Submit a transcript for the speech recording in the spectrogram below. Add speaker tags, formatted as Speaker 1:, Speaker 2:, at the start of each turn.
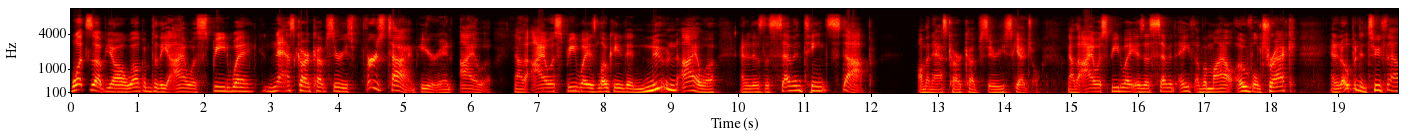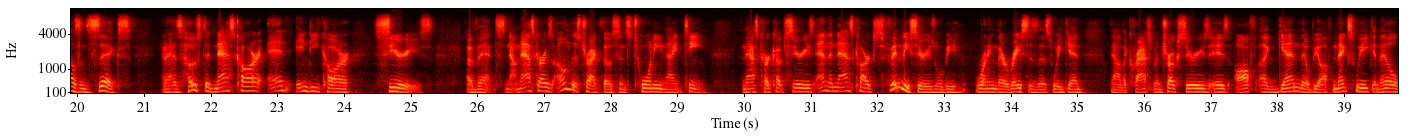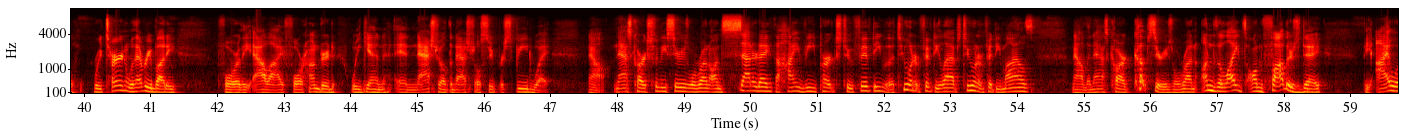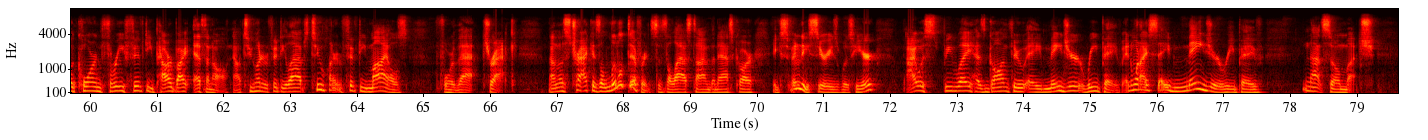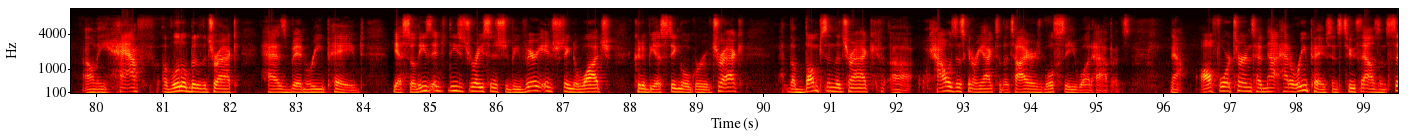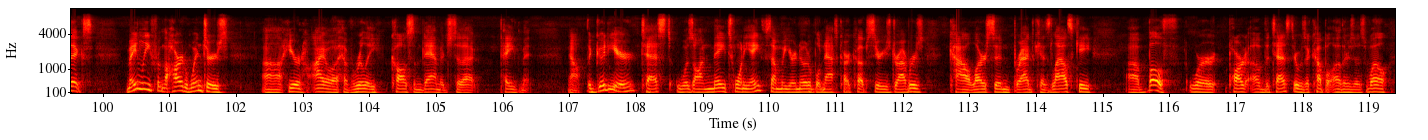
Speaker 1: What's up, y'all? Welcome to the Iowa Speedway NASCAR Cup Series first time here in Iowa. Now, the Iowa Speedway is located in Newton, Iowa, and it is the 17th stop on the NASCAR Cup Series schedule. Now, the Iowa Speedway is a 7th eighth of a mile oval track, and it opened in 2006, and it has hosted NASCAR and IndyCar series events. Now, NASCAR has owned this track though since 2019. The NASCAR Cup Series and the NASCAR Xfinity Series will be running their races this weekend. Now, the Craftsman Truck Series is off again. They'll be off next week and they'll return with everybody for the Ally 400 weekend in Nashville at the Nashville Super Speedway. Now, NASCAR Xfinity Series will run on Saturday, the Hy-Vee Perks 250 with a 250 laps, 250 miles. Now, the NASCAR Cup Series will run under the lights on Father's Day the Iowa Corn 350 powered by ethanol. Now 250 laps, 250 miles for that track. Now this track is a little different since the last time the NASCAR Xfinity Series was here. Iowa Speedway has gone through a major repave. And when I say major repave, not so much. Only half of a little bit of the track has been repaved. Yes, so these these races should be very interesting to watch. Could it be a single groove track? The bumps in the track, uh, how is this going to react to the tires? We'll see what happens. Now, all four turns had not had a repave since 2006, mainly from the hard winters uh, here in Iowa have really caused some damage to that pavement. Now, the Goodyear test was on May 28th. Some of your notable NASCAR Cup Series drivers, Kyle Larson, Brad Keselowski, uh, both were part of the test. There was a couple others as well,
